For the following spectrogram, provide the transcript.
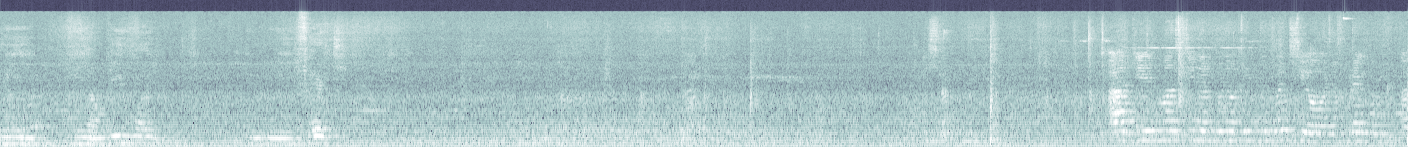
muy, muy ambigua y muy fértil. ¿Alguien más tiene alguna otra intervención o pregunta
